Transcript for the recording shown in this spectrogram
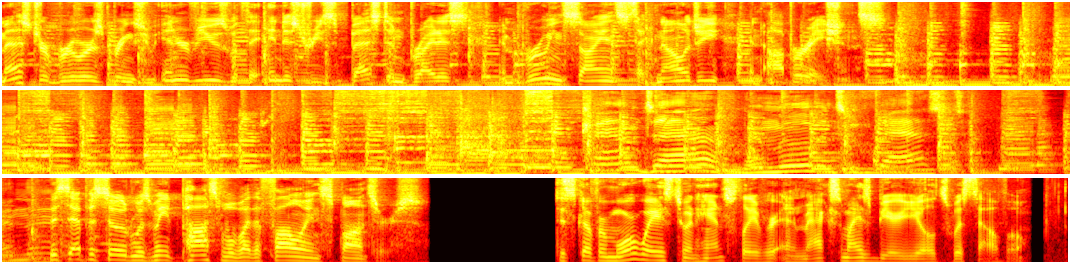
Master Brewers brings you interviews with the industry's best and brightest in brewing science, technology, and operations. Calm down, I'm moving too fast. This episode was made possible by the following sponsors. Discover more ways to enhance flavor and maximize beer yields with Salvo.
